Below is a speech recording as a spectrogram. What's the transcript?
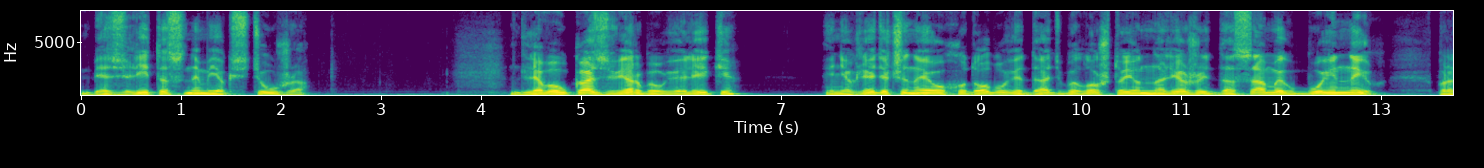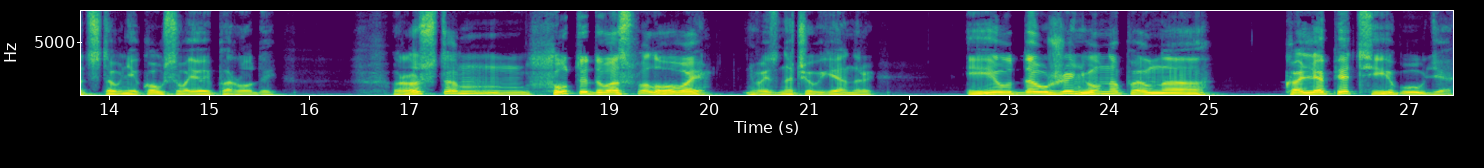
бязлітасным як сцюжа. Для ваўка звер быў вялікі і нягледзячы на яго худобу відаць было што ён належыць да самых буйных прадстаўнікоў сваёй пароды. Ростам футы два з паловай вызначыў генры. І ў даўжыню напэўна каля пяці будзе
